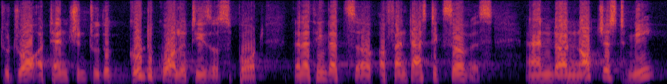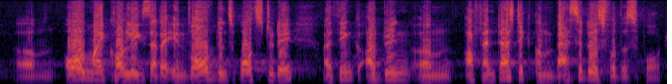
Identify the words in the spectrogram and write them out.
to draw attention to the good qualities of sport, then I think that's a, a fantastic service. And uh, not just me, um, all my colleagues that are involved in sports today, I think are doing, um, are fantastic ambassadors for the sport.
